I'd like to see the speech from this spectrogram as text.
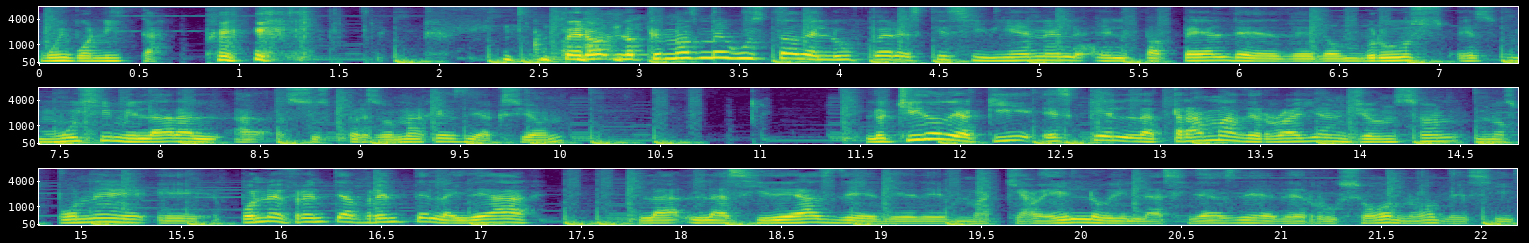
muy bonita. Pero lo que más me gusta de Looper es que si bien el, papel de, Don Bruce es muy similar a sus personajes de acción, lo chido de aquí es que la trama de Ryan Johnson nos pone, eh, pone frente a frente la idea, las ideas de, de, Maquiavelo y las ideas de, Rousseau, ¿no? De si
